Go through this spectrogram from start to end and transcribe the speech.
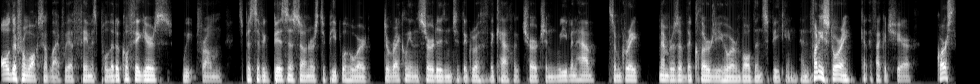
all different walks of life. We have famous political figures. We from specific business owners to people who are directly inserted into the growth of the catholic church. And we even have some great members of the clergy who are involved in speaking. And funny story if i could share. Of course.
